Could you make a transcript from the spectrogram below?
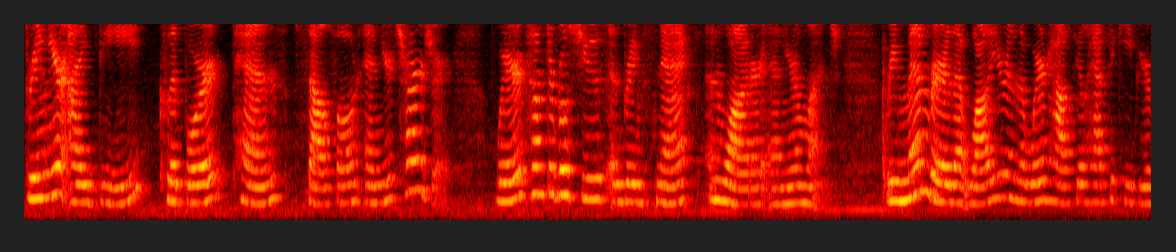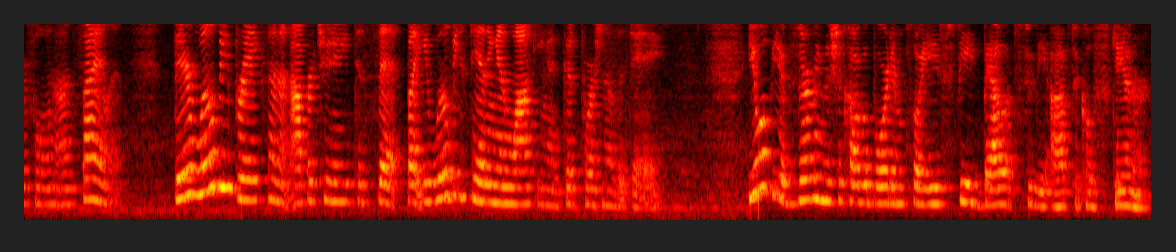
Bring your ID, clipboard, pens, cell phone, and your charger. Wear comfortable shoes and bring snacks and water and your lunch. Remember that while you're in the warehouse, you'll have to keep your phone on silent. There will be breaks and an opportunity to sit, but you will be standing and walking a good portion of the day. You will be observing the Chicago Board employees feed ballots through the optical scanner.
